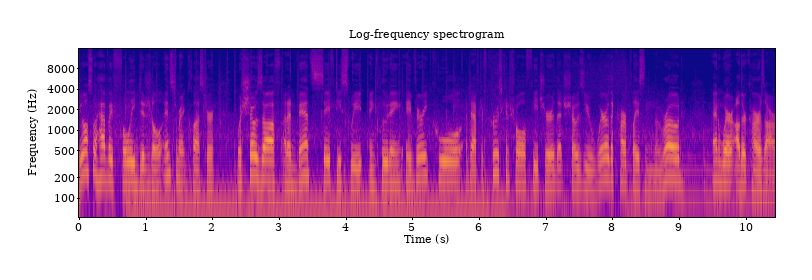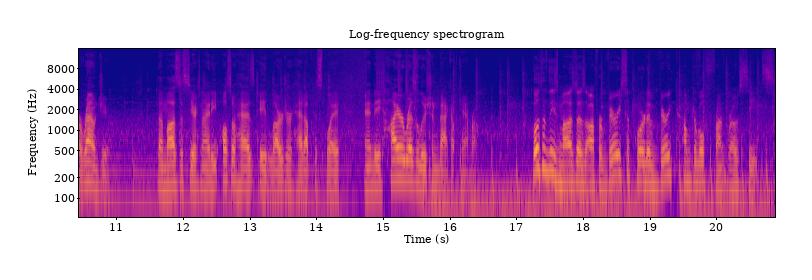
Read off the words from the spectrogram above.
you also have a fully digital instrument cluster, which shows off an advanced safety suite, including a very cool adaptive cruise control feature that shows you where the car places in the road and where other cars are around you. The Mazda CX-90 also has a larger head-up display and a higher resolution backup camera. Both of these Mazdas offer very supportive, very comfortable front row seats.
